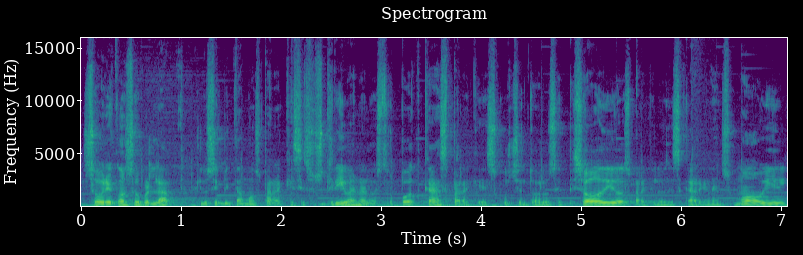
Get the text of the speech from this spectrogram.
Sobre Consumer Lab, los invitamos para que se suscriban a nuestro podcast, para escuchen todos los episodios, para que los descarguen en su móvil,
